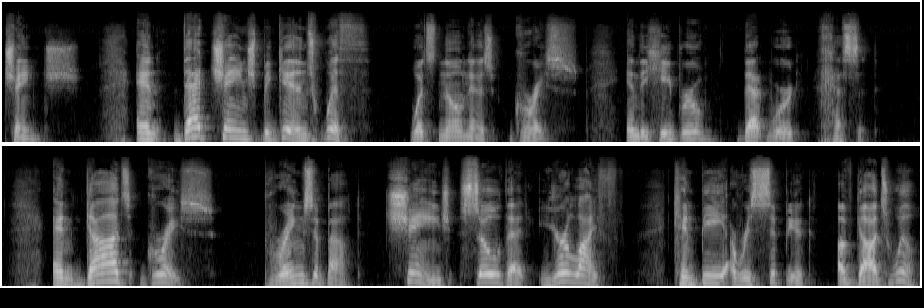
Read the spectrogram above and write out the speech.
change. And that change begins with what's known as grace. In the Hebrew, that word chesed. And God's grace brings about change so that your life can be a recipient of God's will.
